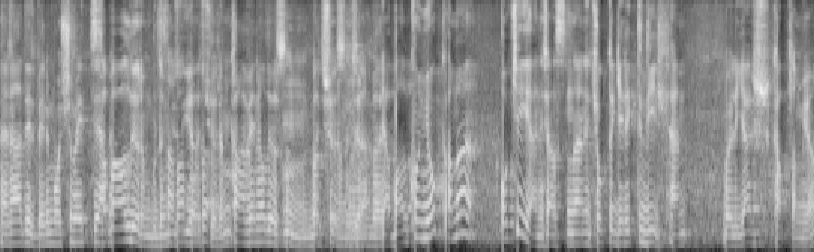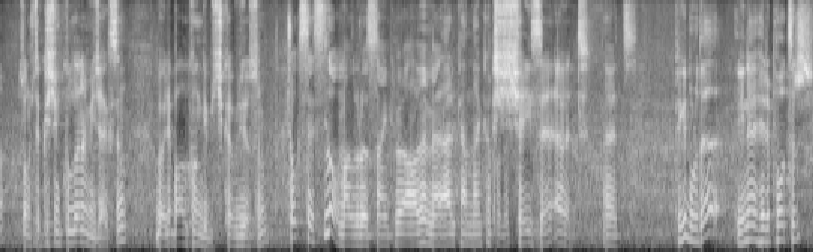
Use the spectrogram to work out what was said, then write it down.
Fena değil. Benim hoşuma gitti yani. Sabah alıyorum burada Sabah müziği burada açıyorum. Kahveni alıyorsun. Bakıyorum Açıyorsun burada. canım böyle. Ya balkon yok ama okey yani aslında hani çok da gerekli değil. Hem böyle yer kaplamıyor. Sonuçta kışın kullanamayacaksın. Böyle balkon gibi çıkabiliyorsun. Çok sessiz olmaz burası sanki. Böyle AVM erkenden kapanır. Şeyse evet. Evet. Peki burada yine Harry Potter,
